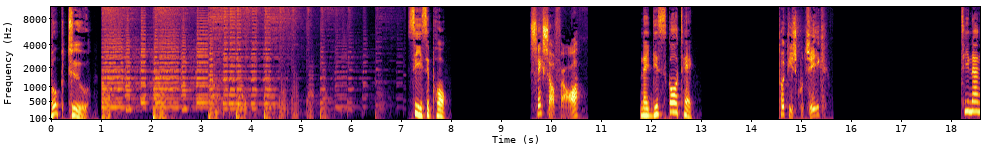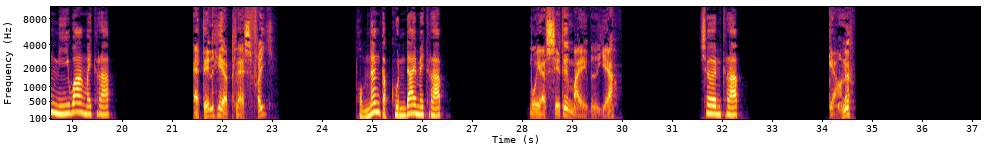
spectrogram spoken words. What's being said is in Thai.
บุ๊กทูสี่สิบหกในดิสโกเทก på diskotek ที่นั่งนี้ว่างไหมครับ Er den her plads fri? ผมนั่งกับคุณได้ไหมครับ Må jeg sætte mig ved jer? เชิญครับ Gerne.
